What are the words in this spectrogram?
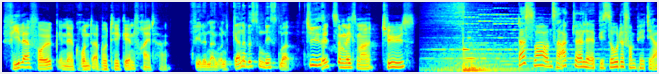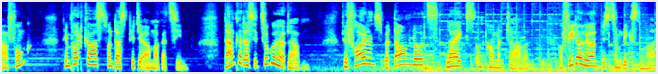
viel Erfolg in der Grundapotheke in Freital. Vielen Dank und gerne bis zum nächsten Mal. Tschüss. Bis zum nächsten Mal. Tschüss. Das war unsere aktuelle Episode vom PTA Funk dem Podcast von das PTA Magazin. Danke, dass Sie zugehört haben. Wir freuen uns über Downloads, Likes und Kommentare. Auf Wiederhören bis zum nächsten Mal.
